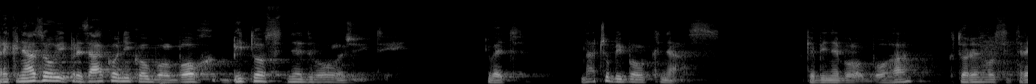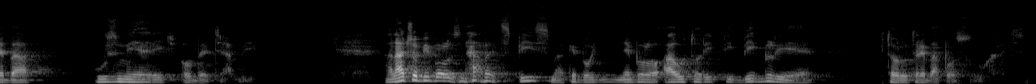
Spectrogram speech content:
Pre kňazov i pre zákonníkov bol Boh bytostne dôležitý. Veď na čo by bol kňaz, keby nebolo Boha, ktorého si treba uzmieriť obeťami? A na čo by bol znalec písma, keby nebolo autority Biblie, ktorú treba poslúchať?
